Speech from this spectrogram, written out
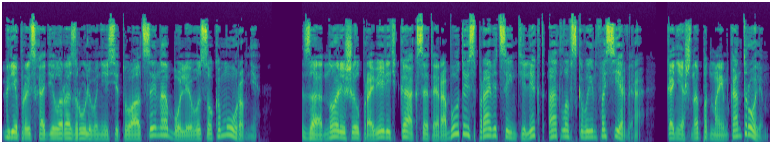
где происходило разруливание ситуации на более высоком уровне. Заодно решил проверить, как с этой работой справится интеллект атловского инфосервера, конечно, под моим контролем.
